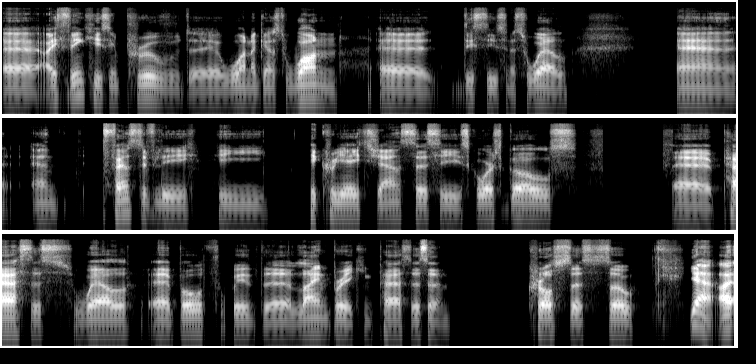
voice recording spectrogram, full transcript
Uh, I think he's improved uh, one against one uh, this season as well. Uh, and defensively, he he creates chances. He scores goals. Uh, passes well, uh, both with line breaking passes and crosses. So, yeah, I,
